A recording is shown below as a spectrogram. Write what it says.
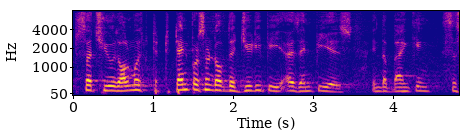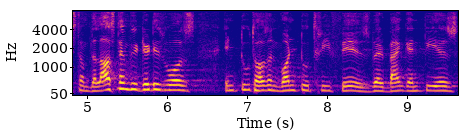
such huge, almost 10% of the GDP as NPAs in the banking system. The last time we did this was in 2001 to 3 phase where bank NPAs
